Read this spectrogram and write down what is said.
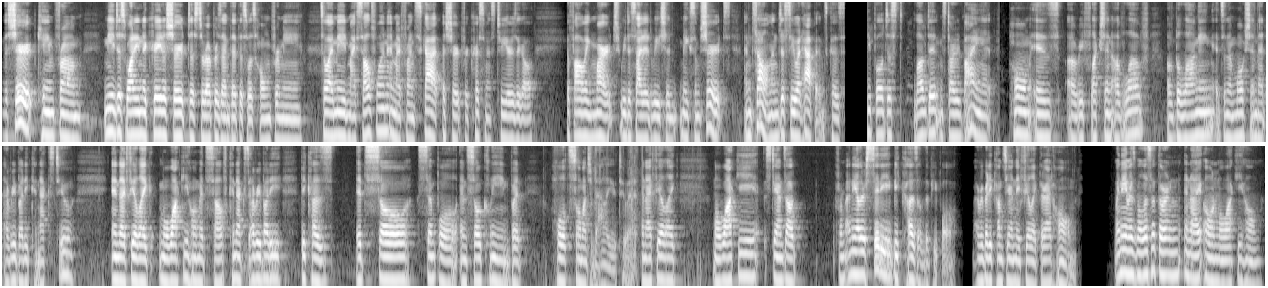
The shirt came from me just wanting to create a shirt just to represent that this was home for me. So I made myself one and my friend Scott a shirt for Christmas two years ago. The following March, we decided we should make some shirts and sell them and just see what happens because people just loved it and started buying it. Home is a reflection of love of belonging. It's an emotion that everybody connects to. And I feel like Milwaukee Home itself connects to everybody because it's so simple and so clean, but holds so much value to it. And I feel like Milwaukee stands out from any other city because of the people. Everybody comes here and they feel like they're at home. My name is Melissa Thornton and I own Milwaukee Home.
